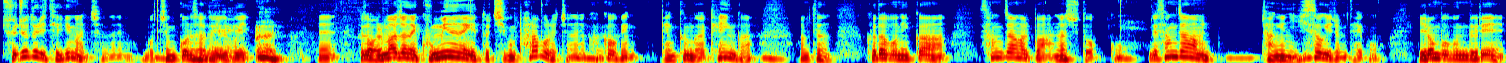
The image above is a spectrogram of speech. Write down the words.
주주들이 되게 많잖아요. 뭐 증권사도 네. 일부 있고. 예. 그래서 얼마 전에 국민은행이 또 지분 팔아버렸잖아요. 음. 카카오뱅 뱅크인가요? 페인가? 음. 아무튼 그러다 보니까 상장을 또 안 할 수도 없고. 네. 근데 상장하면 당연히 희석이 좀 되고 이런 부분들이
